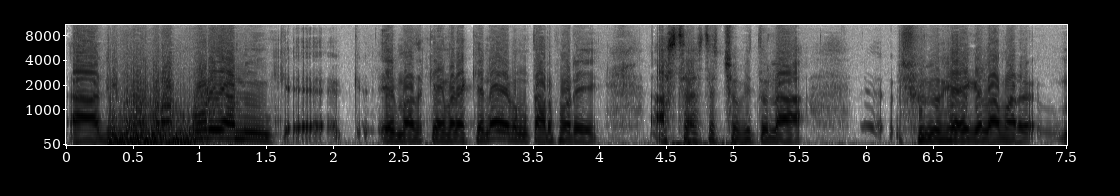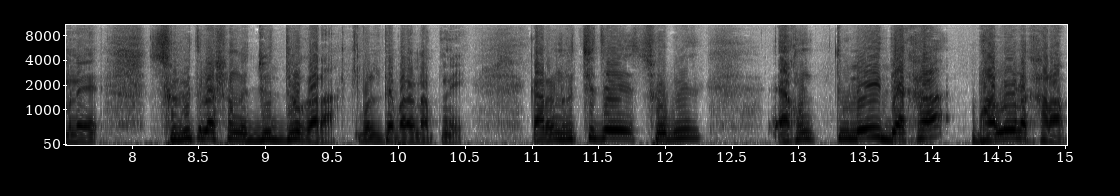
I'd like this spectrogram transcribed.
আর ডিপ্লোমা করার পরে আমি এর মাঝে ক্যামেরা কেনা এবং তারপরে আস্তে আস্তে ছবি তোলা শুরু হয়ে গেল আমার মানে ছবি তোলার সঙ্গে যুদ্ধ করা, বলতে পারেন আপনি। কারণ হচ্ছে যে ছবি এখন তুলেই দেখা ভালো না খারাপ?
